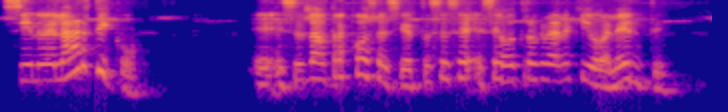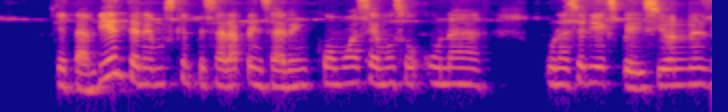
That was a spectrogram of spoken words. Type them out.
sino el Ártico. E, esa es la otra cosa, ¿cierto? Es ese, ese otro gran equivalente, que también tenemos que empezar a pensar en cómo hacemos una, una serie de expediciones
